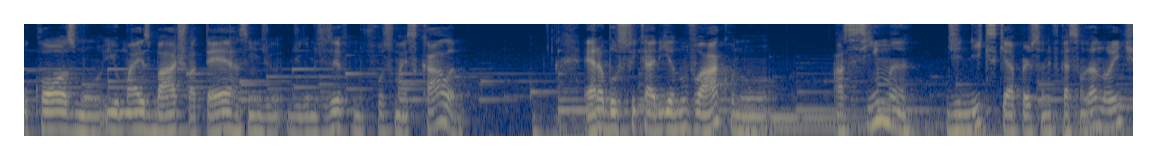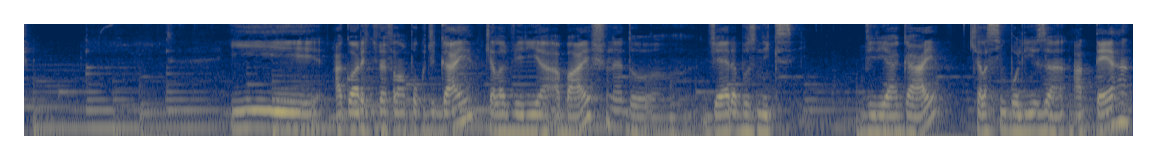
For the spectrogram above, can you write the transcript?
o cosmo e o mais baixo a Terra, assim, digamos dizer, como se fosse uma escala, Erebus ficaria no vácuo, no, acima de Nix, que é a personificação da noite. E agora a gente vai falar um pouco de Gaia, que ela viria abaixo, né, do de Erebus Nix viria a Gaia que ela simboliza a terra.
